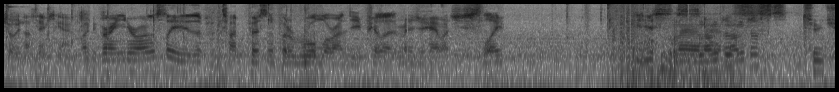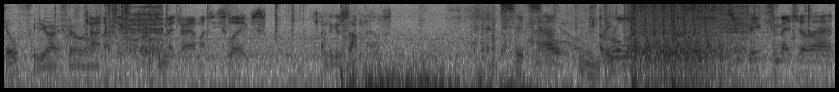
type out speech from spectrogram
join us next game. Like Green, you're honestly the type of person to put a ruler under your pillow to measure how much you sleep. You just Man, I'm just, I'm just too chill for you, I feel No, I like. don't think it's to measure how much he sleeps. I think it's something else. Six, Nah, a big ruler, one. a ruler's too big to measure that.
